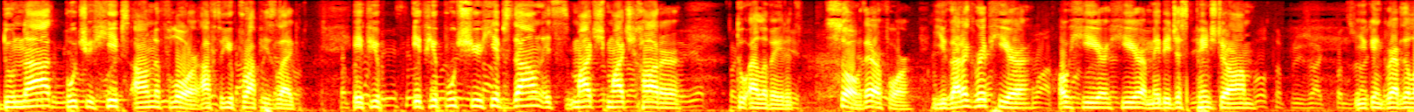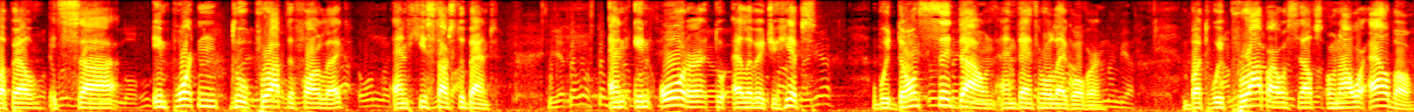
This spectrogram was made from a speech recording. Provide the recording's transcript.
do not put your hips on the floor after you prop his leg. If you if you put your hips down, it's much much harder to elevate it. So therefore, you got a grip here, or here, here, maybe just pinch the arm. You can grab the lapel. It's uh, important to prop the far leg, and he starts to bend. And in order to elevate your hips, we don't sit down and then throw leg over, but we prop ourselves on our elbow.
